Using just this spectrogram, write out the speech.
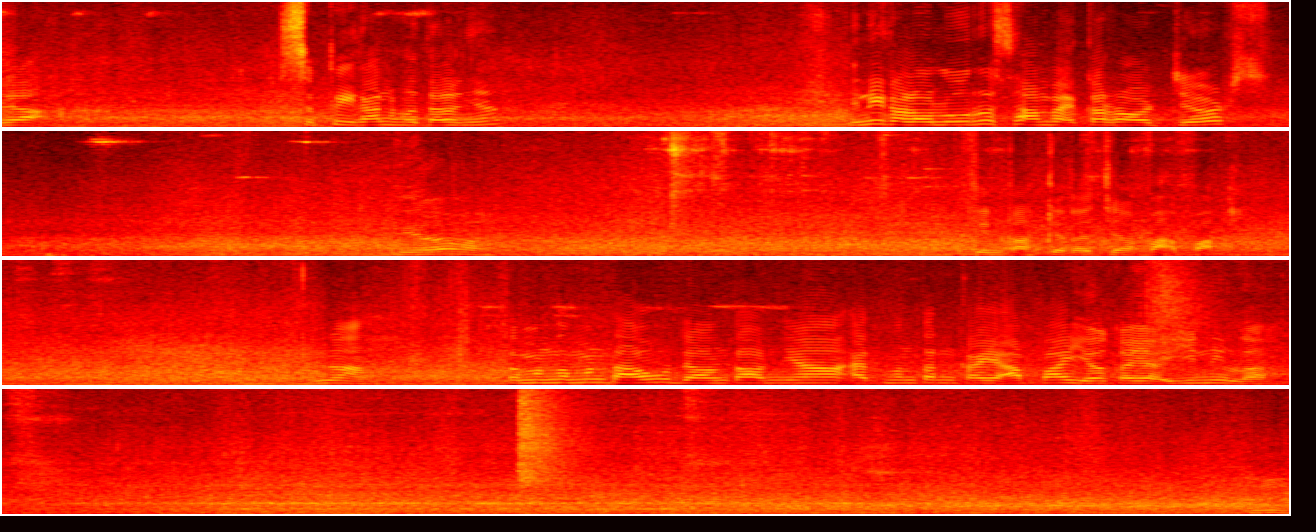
Ya sepi kan hotelnya? Ini kalau lurus sampai ke Rogers. Ya. Bikin kaget aja pak pak. Nah teman-teman tahu downtownnya Edmonton kayak apa? Ya kayak inilah. Hmm.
